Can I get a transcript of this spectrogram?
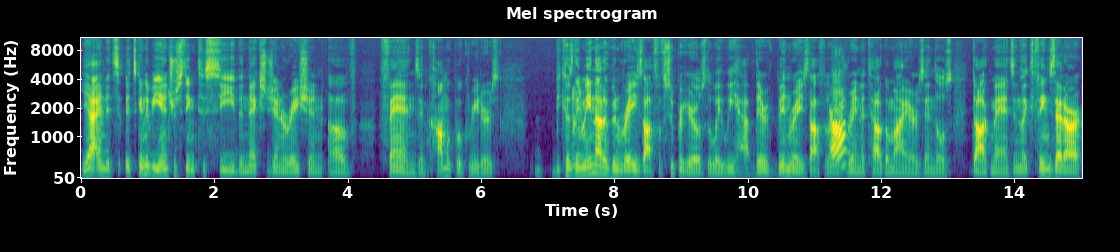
Yeah, and it's it's going to be interesting to see the next generation of fans and comic book readers because mm-hmm. they may not have been raised off of superheroes the way we have. They've been raised off of no? those Raina Telgemeiers and those Dogmans and like things that are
